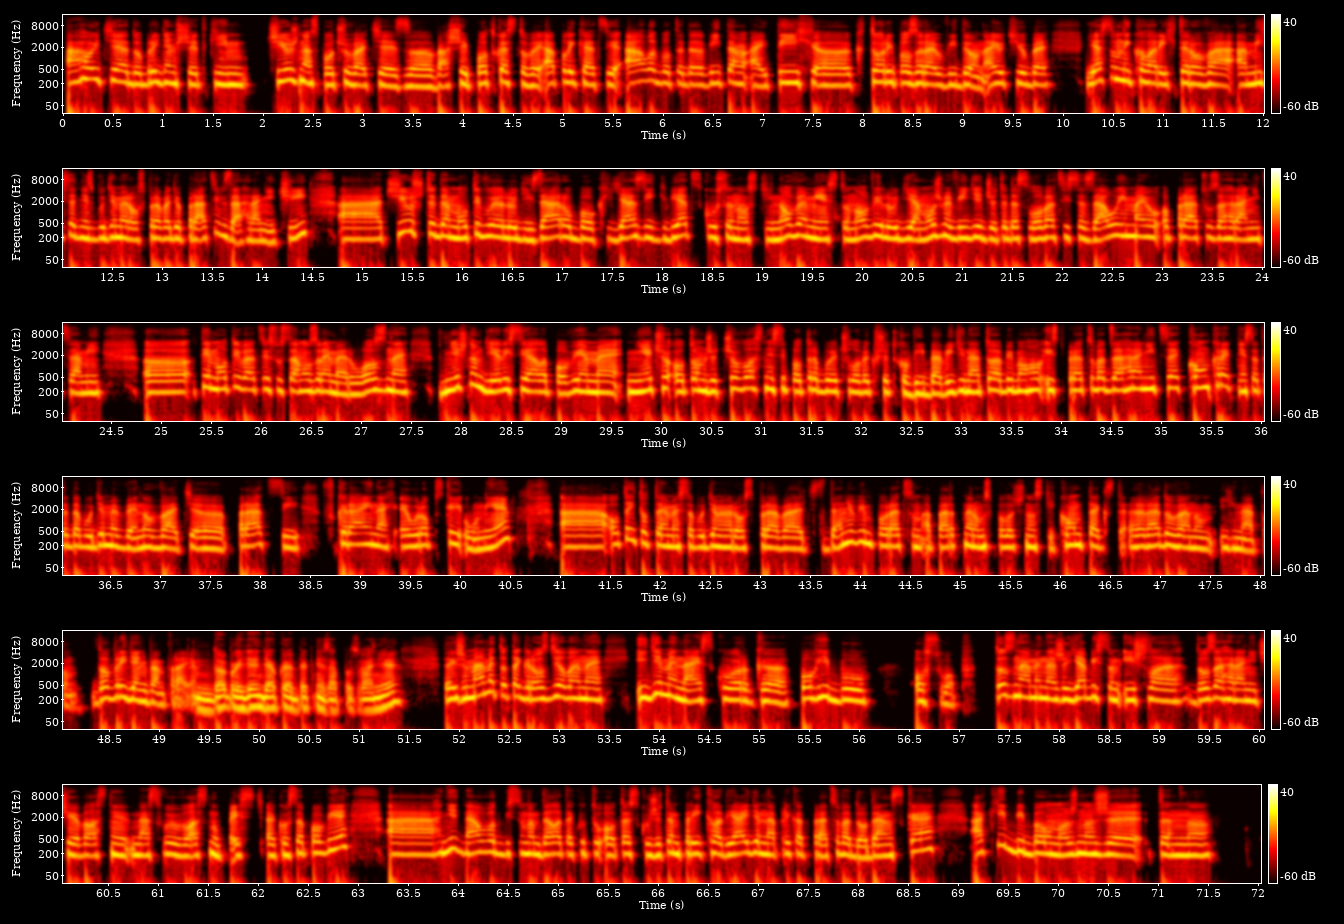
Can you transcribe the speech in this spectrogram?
Ahojte a dobrý deň všetkým. Či už nás počúvate z vašej podcastovej aplikácie, alebo teda vítam aj tých, e, ktorí pozerajú video na YouTube. Ja som Nikola Richterová a my sa dnes budeme rozprávať o práci v zahraničí. A či už teda motivuje ľudí zárobok, jazyk, viac skúseností, nové miesto, noví ľudia. Môžeme vidieť, že teda Slováci sa zaujímajú o prácu za hranicami. Uh, tie motivácie sú samozrejme rôzne. V dnešnom dieli si ale povieme niečo o tom, že čo vlastne si potrebuje človek človek všetko vybaviť na to, aby mohol ísť pracovať za hranice. Konkrétne sa teda budeme venovať e, práci v krajinách Európskej únie a o tejto téme sa budeme rozprávať s daňovým poradcom a partnerom spoločnosti Kontext Radovanom Ignátom. Dobrý deň vám prajem. Dobrý deň, ďakujem pekne za pozvanie. Takže máme to tak rozdelené. Ideme najskôr k pohybu osôb. To znamená, že ja by som išla do zahraničia vlastne na svoju vlastnú pesť, ako sa povie. A hneď na úvod by som vám dala takú tú otázku, že ten príklad, ja idem napríklad pracovať do Dánska. Aký by bol možno, že ten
